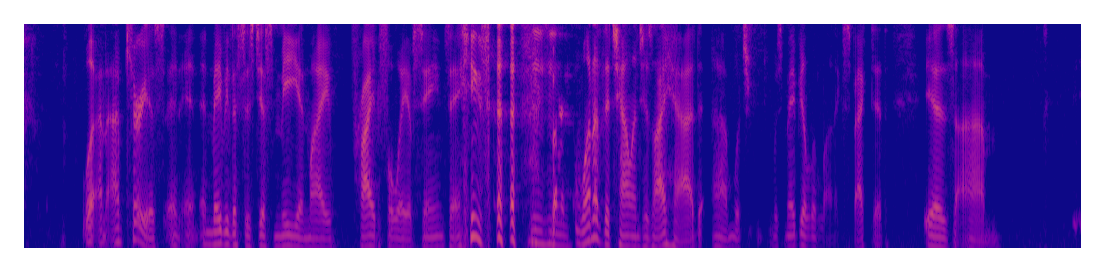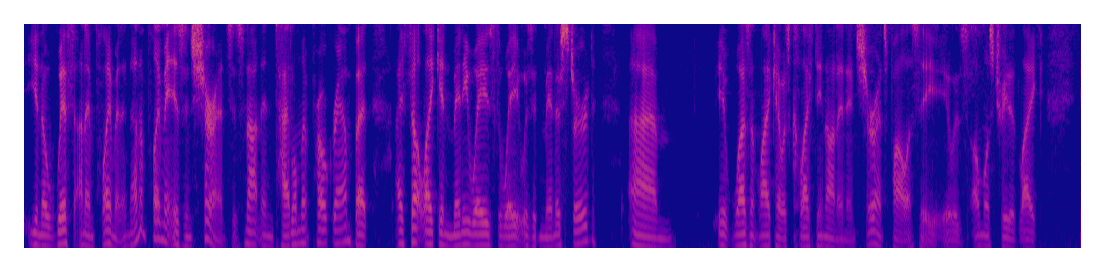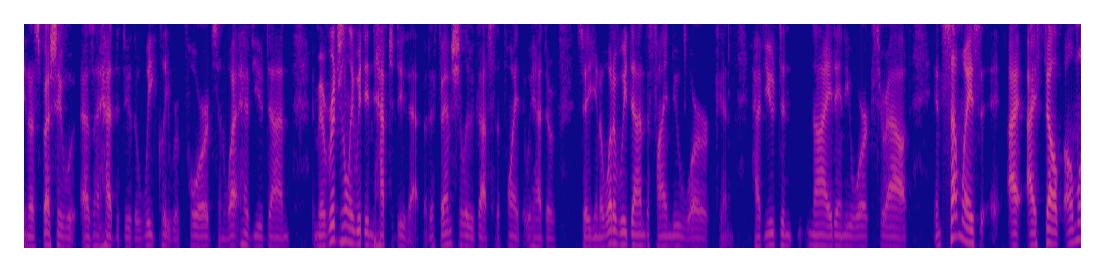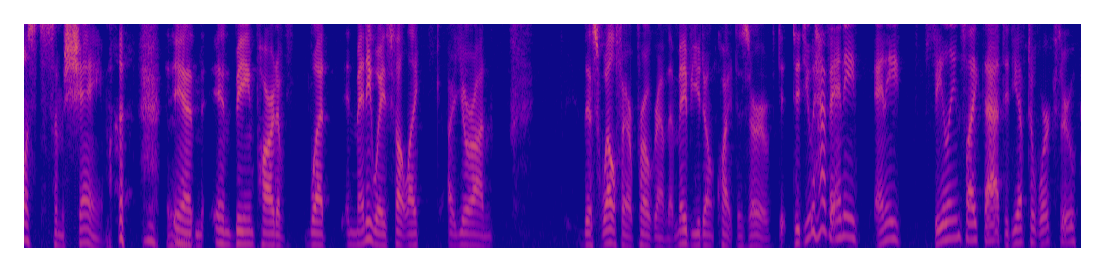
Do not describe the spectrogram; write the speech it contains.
Well, and I'm curious, and, and, and maybe this is just me and my prideful way of seeing things, but Mhm. one of the challenges I had, um, which was maybe a little unexpected, is um, you know with unemployment, and unemployment is insurance. It's not an entitlement program, but I felt like in many ways the way it was administered. Um, it wasn't like I was collecting on an insurance policy. It was almost treated like, you know, especially as I had to do the weekly reports and what have you done. I mean, originally we didn't have to do that, but eventually we got to the point that we had to say, you know, what have we done to find new work and have you denied any work throughout? In some ways, I, I felt almost some shame Mhm. in in being part of what, in many ways, felt like uh, you're on this welfare program that maybe you don't quite deserve. Did, did you have any any feelings like that? Did you have to work through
